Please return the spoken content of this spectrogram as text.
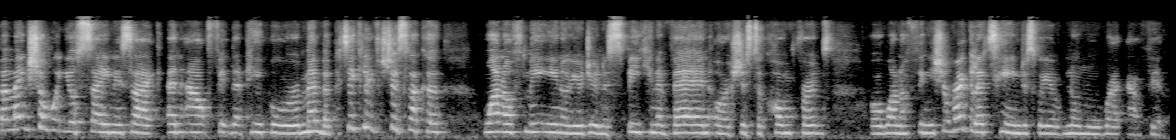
But make sure what you're saying is like an outfit that people will remember, particularly if it's just like a one off meeting or you're doing a speaking event or it's just a conference or off thing. It's your regular team, just wear your normal work outfit.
